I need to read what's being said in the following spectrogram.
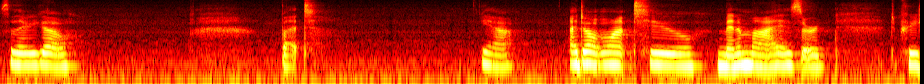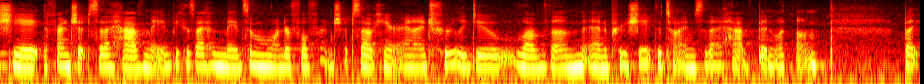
So there you go. But yeah, I don't want to minimize or depreciate the friendships that I have made because I have made some wonderful friendships out here and I truly do love them and appreciate the times that I have been with them. But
